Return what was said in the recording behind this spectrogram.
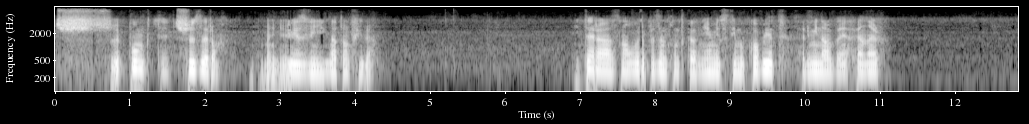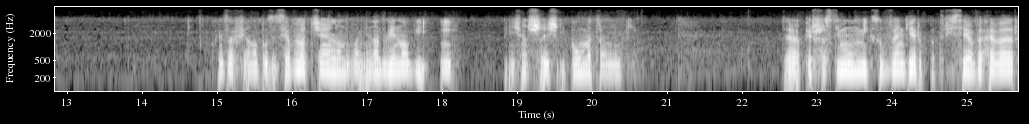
3 punkty, 3-0. To będzie- Jest wynik na tą chwilę. I teraz znowu reprezentantka Niemiec teamu kobiet, Hermina Wehener. Zachwiana pozycja w locie, lądowanie na dwie nogi i 56,5 metra Niemki. Teraz pierwsza z teamu miksów Węgier, Patricia Wehever.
